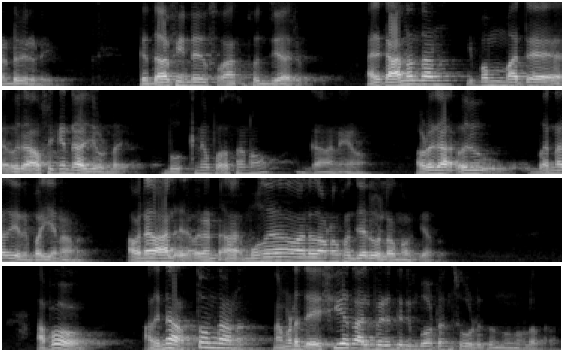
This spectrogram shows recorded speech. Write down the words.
രണ്ടുപേരുടെയും. ഗദ്ദാഫിന്റെ ഫ്രാ- ഫ്രഞ്ചുകാരും അതിന് കാരണം എന്താണ്? ഇപ്പം മറ്റേ ഒരു ആഫ്രിക്കൻ രാജ്യമുണ്ട്. ബുക്കിന പാസാണോ? ഗാനയാണോ? അവിടെ ഒരു ഒരു ഭരണാധികാരി പയ്യനാണ്. അവനെ നാല് രണ്ട് മൂന്ന് നാല് തവണ ഫ്രഞ്ചുകാർ കൊല്ലാൻ നോക്കിയാണ്. അപ്പോൾ അതിന്റെ അർത്ഥം എന്താണ്? നമ്മുടെ ദേശീയ താല്പര്യത്തിന് ഇമ്പോർട്ടൻസ് കൊടുക്കുന്നു എന്നുള്ളതാണ്.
